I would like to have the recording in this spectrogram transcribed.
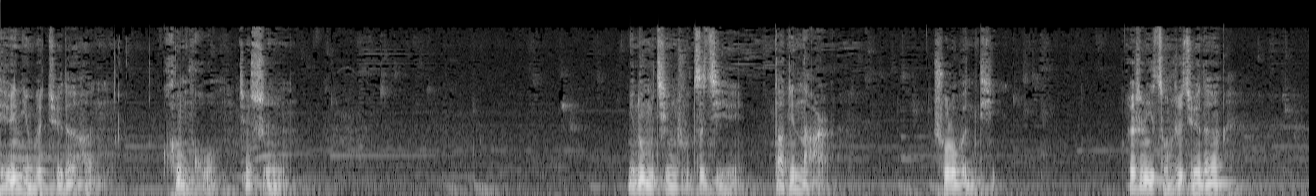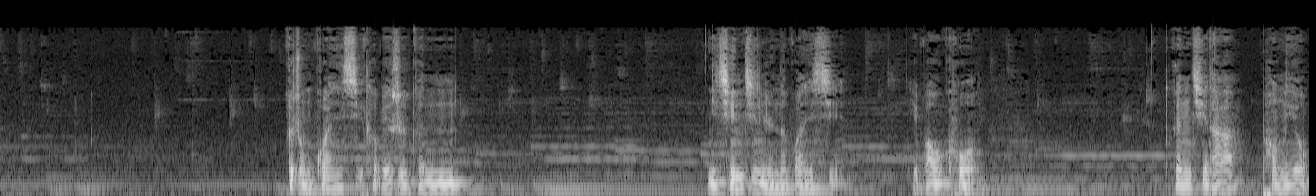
也许你会觉得很困惑，就是你弄不清楚自己到底哪儿出了问题，可是你总是觉得各种关系，特别是跟你亲近人的关系，也包括跟其他朋友、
